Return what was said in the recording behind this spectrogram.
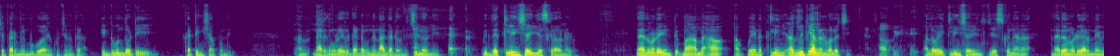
చెప్పారు మీరు ముగ్గు అని కూర్చున్నాక ఇంటి ముందోటి కటింగ్ షాప్ ఉంది. నరేంద్ర మోడీ గారి గడ్డ ఉంది నా గడ్డ ఉంది చిన్నోని. మీరు ఇద్దరు క్లీన్ షేవింగ్ చేసుకురా అన్నాడు. నరేంద్ర మోడీ ఇంటి మా అమ్మ పోయిన క్లీన్ నాకు చూపించాలన్నాడు మళ్ళీ వచ్చి మళ్ళీ పోయి క్లీన్ షేవింగ్ చేసుకొని నరేంద్ర మోడీ గారు మేము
